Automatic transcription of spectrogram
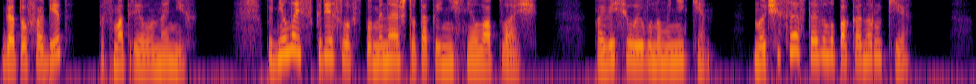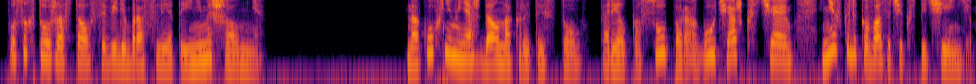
«Готов обед?» — посмотрела на них. Поднялась с кресла, вспоминая, что так и не сняла плащ. Повесила его на манекен, но часы оставила пока на руке. Посох тоже остался в виде браслета и не мешал мне. На кухне меня ждал накрытый стол. Тарелка супа, рагу, чашка с чаем и несколько вазочек с печеньем.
